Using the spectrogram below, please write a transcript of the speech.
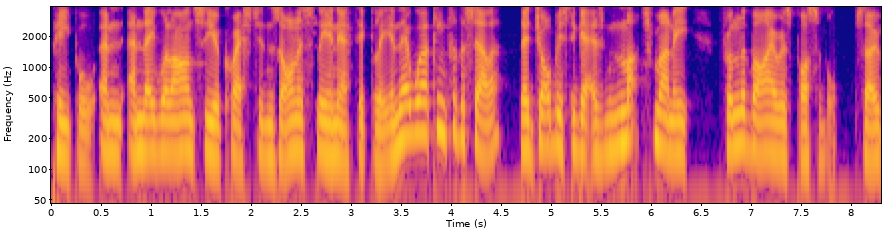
people, and and they will answer your questions honestly and ethically, and they're working for the seller. Their job is to get as much money from the buyer as possible. So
